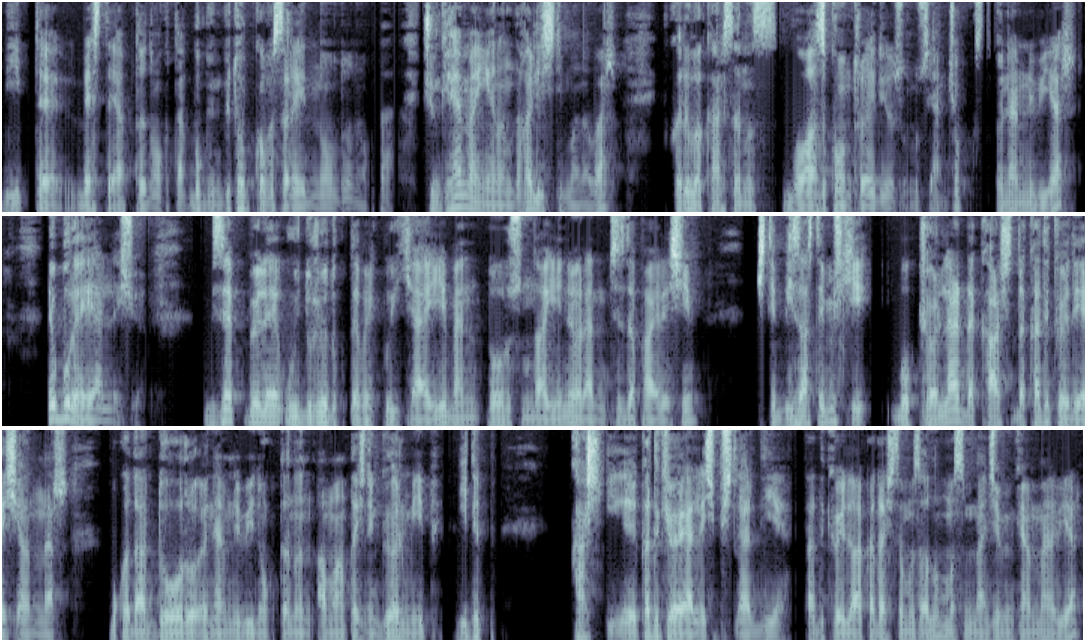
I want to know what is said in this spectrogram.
deyip de beste yaptığı nokta. Bugünkü Topkapı Sarayı'nın olduğu nokta. Çünkü hemen yanında Haliç Limanı var. Yukarı bakarsanız Boğaz'ı kontrol ediyorsunuz. Yani çok önemli bir yer. Ve buraya yerleşiyor. Biz hep böyle uyduruyorduk demek bu hikayeyi. Ben doğrusunu daha yeni öğrendim. Siz de paylaşayım. İşte Bizas demiş ki bu körler de karşıda Kadıköy'de yaşayanlar bu kadar doğru önemli bir noktanın avantajını görmeyip gidip Kaş, e, Kadıköy'e yerleşmişler diye. Kadıköylü arkadaşlarımız alınmasın bence mükemmel bir yer.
